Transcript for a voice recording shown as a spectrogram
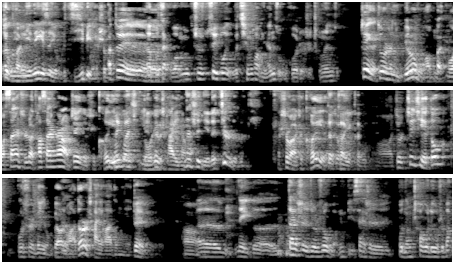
就可以。你那意思有个级别是吧？啊，对对对，不在，我们就最多有个青少年组或者是成人组。这个就是你，比如说我我三十了，他三十二，这个是可以，没关系，有这个差异性，那是你的劲儿的问题，是吧？是可以的，可以可以啊，就是这些都不是那种标准化，都是差异化东西。对，啊，呃，那个，但是就是说，我们比赛是不能超过六十磅，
